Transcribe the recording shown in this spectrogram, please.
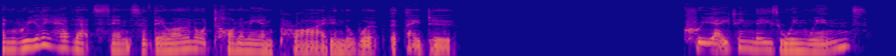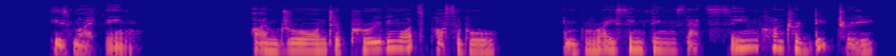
and really have that sense of their own autonomy and pride in the work that they do. Creating these win wins is my thing. I'm drawn to proving what's possible, embracing things that seem contradictory,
